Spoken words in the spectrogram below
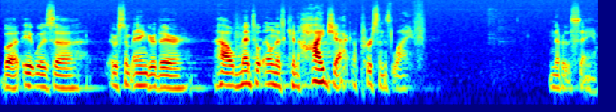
but it was, uh, there was some anger there how mental illness can hijack a person's life. Never the same.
